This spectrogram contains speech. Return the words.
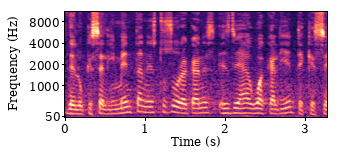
de lo que se alimentan estos huracanes es de agua caliente que se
